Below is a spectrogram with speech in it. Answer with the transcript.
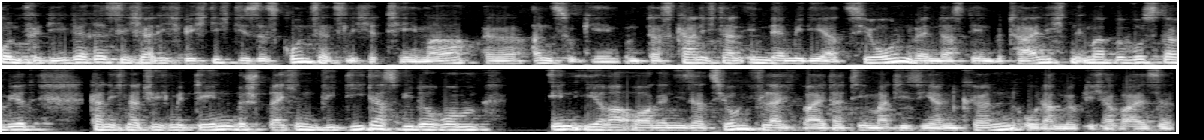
Und für die wäre es sicherlich wichtig, dieses grundsätzliche Thema äh, anzugehen. Und das kann ich dann in der Mediation, wenn das den Beteiligten immer bewusster wird, kann ich natürlich mit denen besprechen, wie die das wiederum in ihrer Organisation vielleicht weiter thematisieren können oder möglicherweise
